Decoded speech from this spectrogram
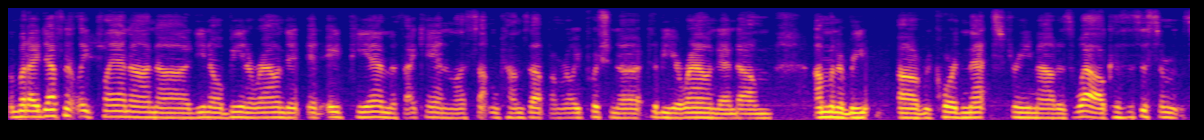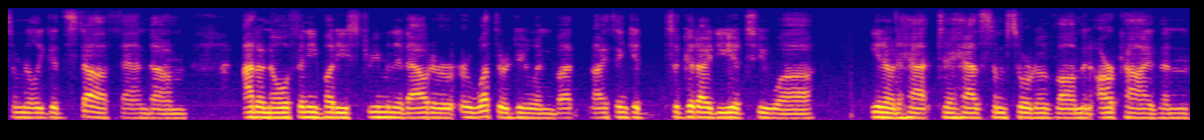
but I definitely plan on uh, you know being around it at 8 p.m. if I can, unless something comes up. I'm really pushing to, to be around, and um, I'm gonna be uh, recording that stream out as well because this is some some really good stuff, and um, I don't know if anybody's streaming it out or, or what they're doing, but I think it's a good idea to uh, you know to have to have some sort of um, an archive and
